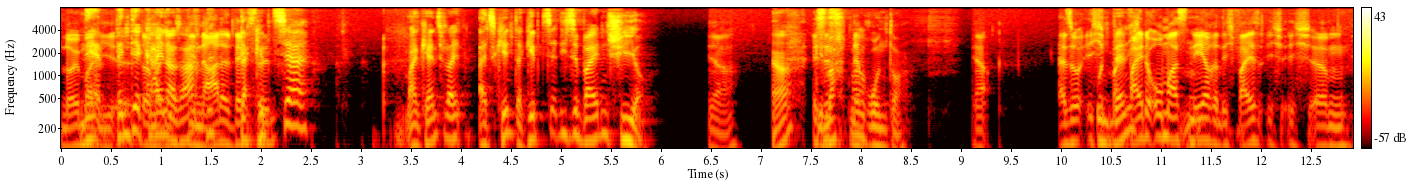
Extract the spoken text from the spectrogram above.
Neu mal nee, die, wenn dir keiner die, sagt, die Nadel wechseln. da gibt es ja man kennt es vielleicht als Kind, da gibt es ja diese beiden Skier. Ja. ja die macht man runter. Ja. Also ich, beide Omas hm. nähren, ich weiß, ich, ich, ähm,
